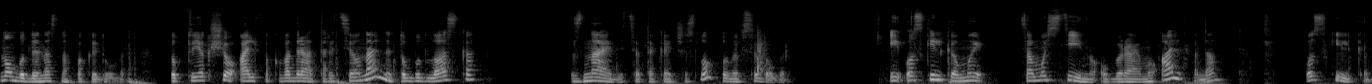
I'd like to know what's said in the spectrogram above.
Ну, або для нас навпаки добре. Тобто, якщо альфа квадрат раціональне, то, будь ласка, знайдеться таке число, коли все добре. І оскільки ми самостійно обираємо альфа, да, оскільки е,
